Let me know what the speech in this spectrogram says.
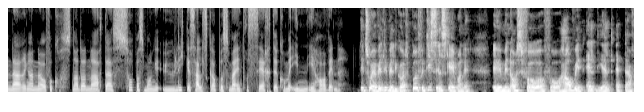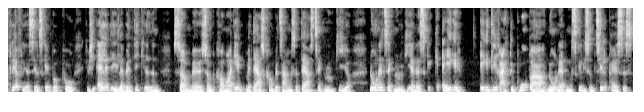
næringerne og for kostnaderne, at det er såpass mange ulike selskaper, som er interesseret i at komme ind i havvind? Det tror jeg er vældig, vældig godt, både for de selskaberne, øh, men også for, for havvind alt i alt, at der er flere og flere selskaber på kan vi sige, alle dele af værdikæden, som, øh, som kommer ind med deres kompetencer, deres teknologier. Nogle af teknologierne skal, er ikke ikke direkte brugbare. Nogle af dem skal ligesom tilpasses.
